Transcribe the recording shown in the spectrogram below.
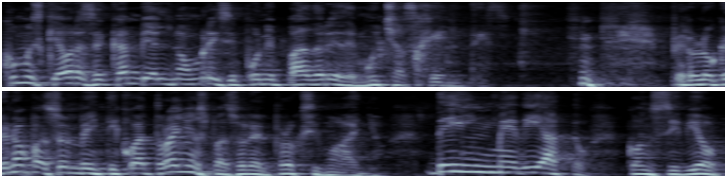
¿Cómo es que ahora se cambia el nombre y se pone padre de muchas gentes? Pero lo que no pasó en 24 años pasó en el próximo año. De inmediato concibió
